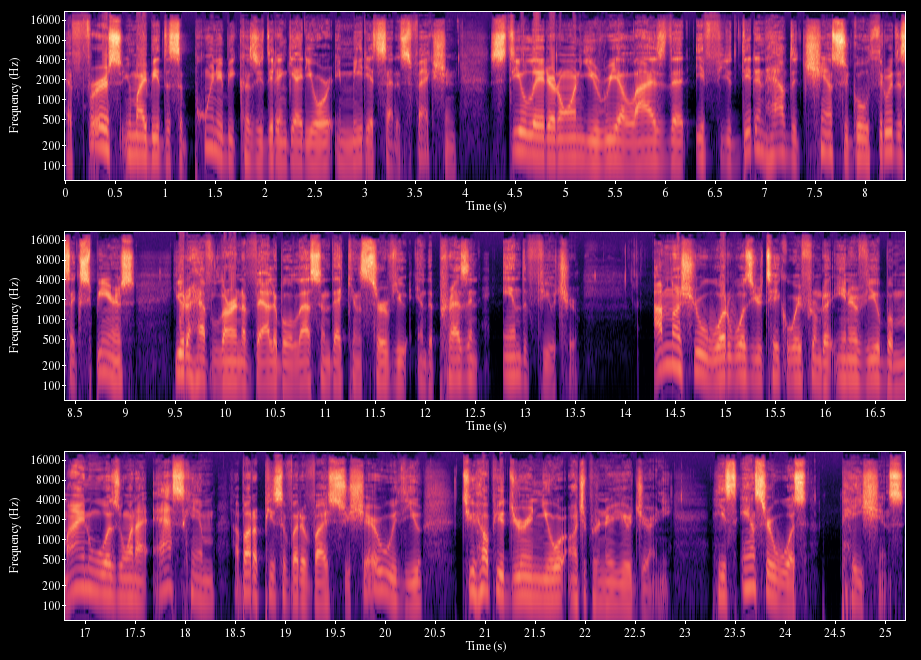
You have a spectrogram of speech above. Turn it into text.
At first, you might be disappointed because you didn't get your immediate satisfaction. Still, later on, you realize that if you didn't have the chance to go through this experience, you don't have learned a valuable lesson that can serve you in the present and the future. I'm not sure what was your takeaway from the interview, but mine was when I asked him about a piece of advice to share with you to help you during your entrepreneurial journey. His answer was patience,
